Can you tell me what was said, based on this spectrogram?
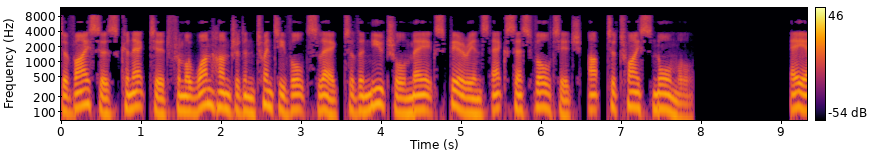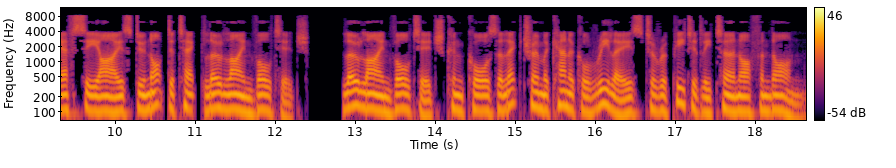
devices connected from a 120 volts leg to the neutral may experience excess voltage, up to twice normal. AFCIs do not detect low-line voltage. Low-line voltage can cause electromechanical relays to repeatedly turn off and on.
